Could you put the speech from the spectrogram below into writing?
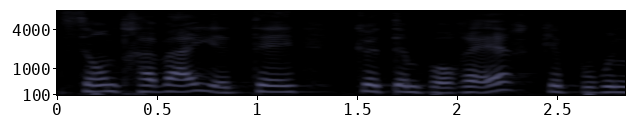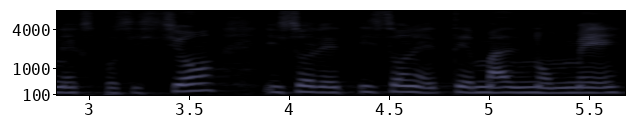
son travail était que temporaire, que pour une exposition, ils ont, été mal nommés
